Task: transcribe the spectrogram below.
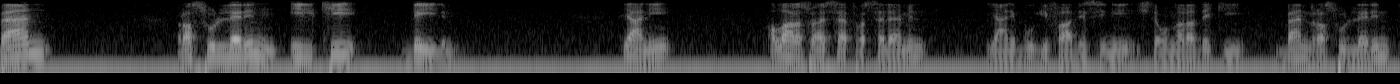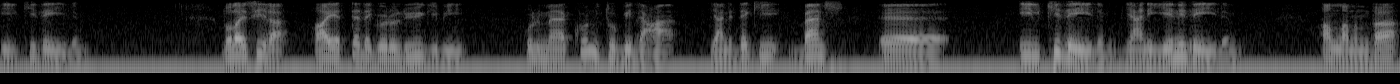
ben Rasullerin ilki değilim. Yani Allah Resulü Aleyhisselatü Vesselam'ın yani bu ifadesini işte onlara de ki ben Rasullerin ilki değilim. Dolayısıyla ayette de görüldüğü gibi kul ma kuntu bid'a yani de ki ben e, ilki değilim yani yeni değilim anlamında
